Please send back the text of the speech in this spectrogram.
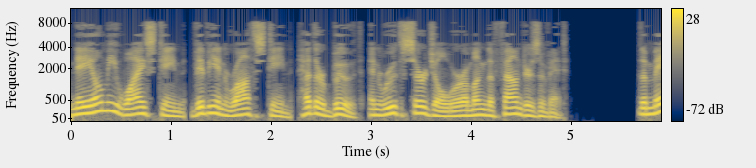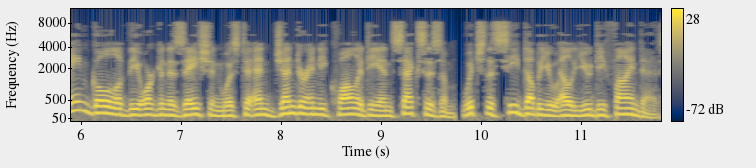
Naomi Weisstein, Vivian Rothstein, Heather Booth, and Ruth Sergel were among the founders of it. The main goal of the organization was to end gender inequality and sexism, which the CWLU defined as,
